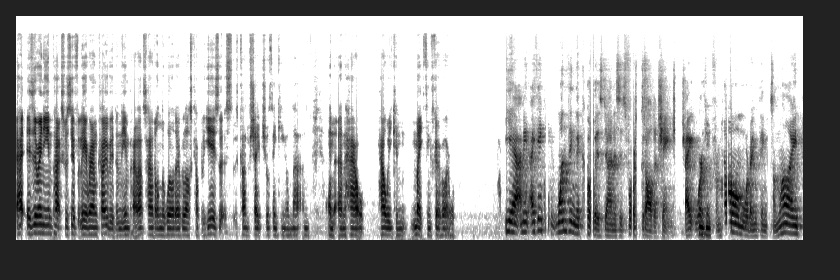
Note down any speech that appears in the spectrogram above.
uh, is there any impact specifically around covid and the impact that's had on the world over the last couple of years that's, that's kind of shaped your thinking on that and and and how how we can make things go viral yeah, I mean, I think one thing that COVID has done is it's forced us all to change, right? Working mm-hmm. from home, ordering things online,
